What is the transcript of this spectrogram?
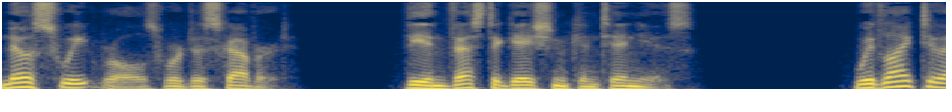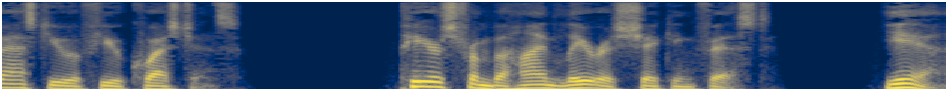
No sweet rolls were discovered. The investigation continues. We'd like to ask you a few questions. Pierce from behind Lyris shaking fist. Yeah.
